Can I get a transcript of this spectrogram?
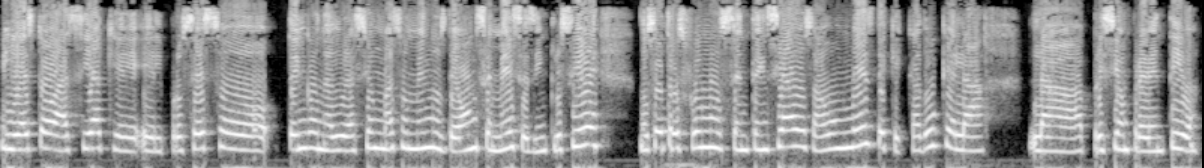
y esto hacía que el proceso tenga una duración más o menos de 11 meses. Inclusive nosotros fuimos sentenciados a un mes de que caduque la, la prisión preventiva.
